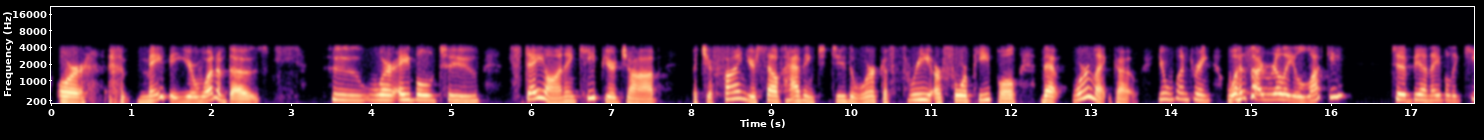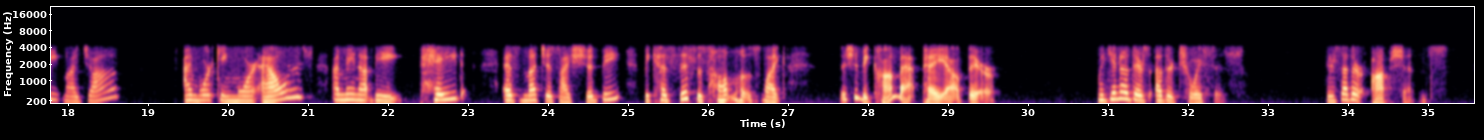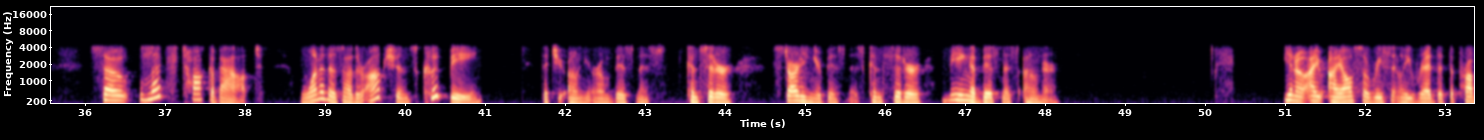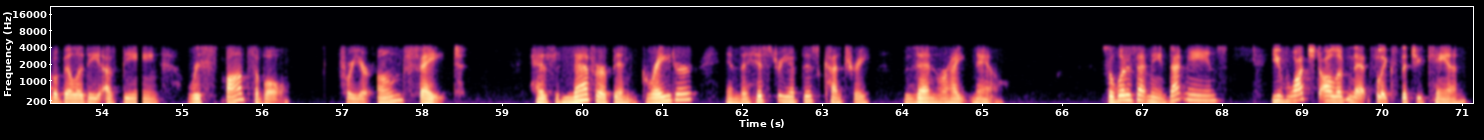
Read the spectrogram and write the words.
or maybe you're one of those who were able to stay on and keep your job, but you find yourself having to do the work of three or four people that were let go. You're wondering, was I really lucky to have been able to keep my job? I'm working more hours. I may not be paid as much as I should be because this is almost like this should be combat pay out there. Well, you know, there's other choices, there's other options. So let's talk about one of those other options could be that you own your own business. Consider starting your business, consider being a business owner. You know, I, I also recently read that the probability of being responsible for your own fate has never been greater in the history of this country than right now. So, what does that mean? That means you've watched all of Netflix that you can,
